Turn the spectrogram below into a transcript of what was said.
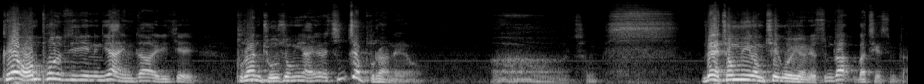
그냥 엄포 드리는 게 아닙니다. 이렇게 불안 조성이 아니라 진짜 불안해요. 아, 참. 네, 정미경 최고위원이었습니다. 마치겠습니다.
